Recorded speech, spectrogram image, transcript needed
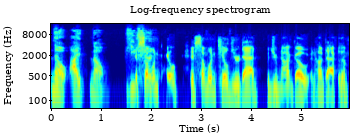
No, I no. He If should- someone killed if someone killed your dad, would you not go and hunt after them?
